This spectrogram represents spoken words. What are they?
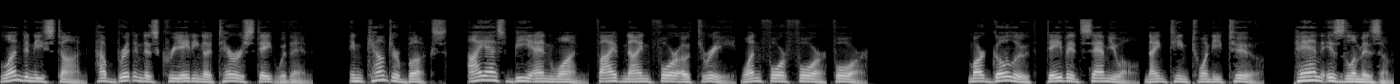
Londonistan, How Britain is Creating a Terror State Within. Encounter Books. ISBN 1-59403-144-4. Margoliouth, David Samuel 1922. Pan-Islamism.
